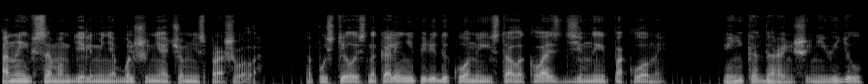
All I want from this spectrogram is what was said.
Она и в самом деле меня больше ни о чем не спрашивала. Опустилась на колени перед иконой и стала класть земные поклоны. Я никогда раньше не видел,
